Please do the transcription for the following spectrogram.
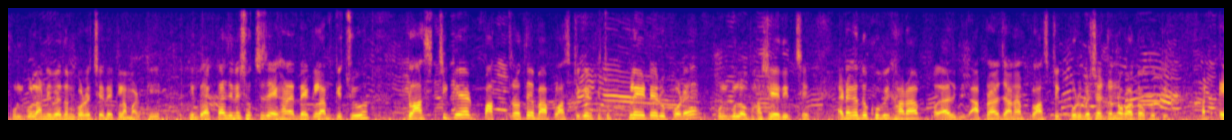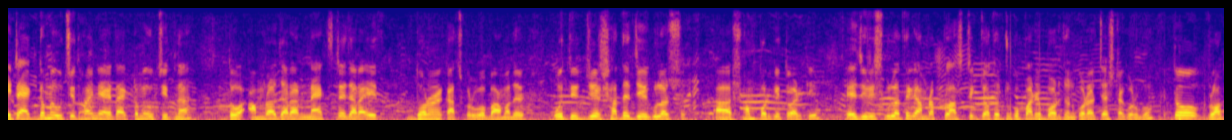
ফুলগুলা নিবেদন করেছে দেখলাম আর কি। কিন্তু একটা জিনিস হচ্ছে যে এখানে দেখলাম কিছু প্লাস্টিকের পাত্রতে বা প্লাস্টিকের কিছু প্লেটের উপরে ফুলগুলো ভাসিয়ে দিচ্ছে। এটা কিন্তু খুবই খারাপ আপনারা জানেন প্লাস্টিক পরিবেশের জন্য কত ক্ষতি। বাট এটা একদমই উচিত হয়নি, এটা একদমই উচিত না। তো আমরা যারা নেক্সটে যারা ধরনের কাজ করব বা আমাদের ঐতিহ্যের সাথে যেগুলো সম্পর্কিত আর কি, এই জিনিসগুলো থেকে আমরা প্লাস্টিক যতটুকু পারি বর্জন করার চেষ্টা করব। তো ব্লগ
